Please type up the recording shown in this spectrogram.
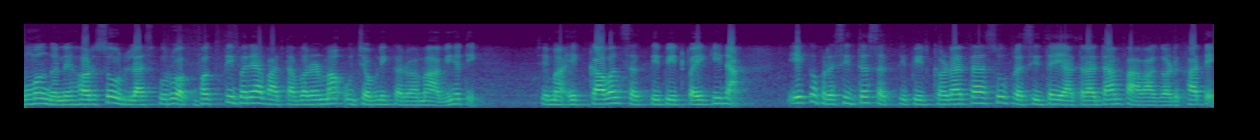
ઉમંગ અને હર્ષો, ઉલ્લાસપૂર્વક ભક્તિભર્યા વાતાવરણમાં ઉજવણી કરવામાં આવી હતી. જેમાં એકાવન શક્તિપીઠ પૈકીના એક પ્રસિદ્ધ શક્તિપીઠ ગણાતા સુપ્રસિદ્ધ યાત્રાધામ પાવાગઢ ખાતે.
